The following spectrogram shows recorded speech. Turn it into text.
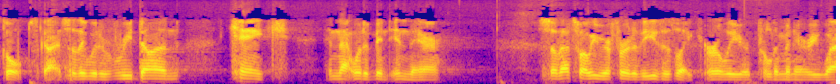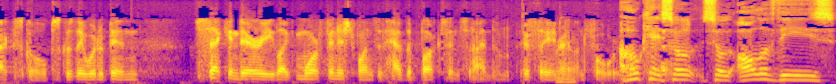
sculpts, guys. So they would have redone Kaink, and that would have been in there. So that's why we refer to these as like earlier preliminary wax sculpts, because they would have been secondary, like more finished ones that had the bucks inside them if they had Right. gone forward. Okay, so so all of these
